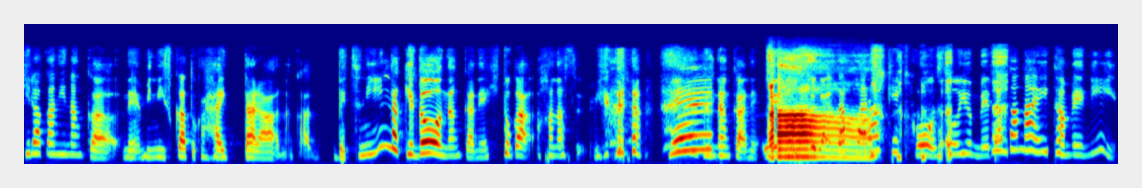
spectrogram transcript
明らかになんかね、ミニスカとか入ったら、なんか別にいいんだけど、なんかね、人が話すみたいな。へなんかね、上の人が。だから結構そういう目立たないために、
